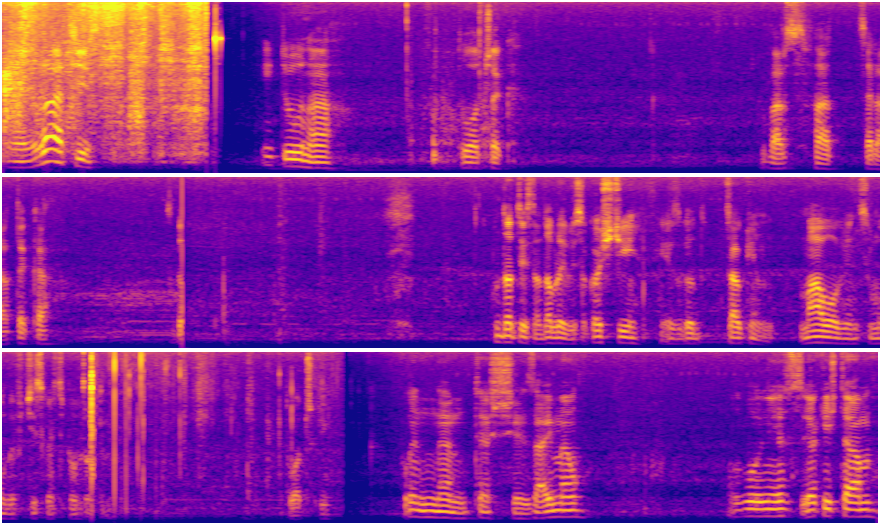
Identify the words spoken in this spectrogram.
No, zacisk. I tu na tłoczek warstwa cerateka. Dot jest na dobrej wysokości, jest go całkiem mało, więc mogę wciskać z powrotem tłoczki. Płynnem też się zajmę. Ogólnie jakieś tam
